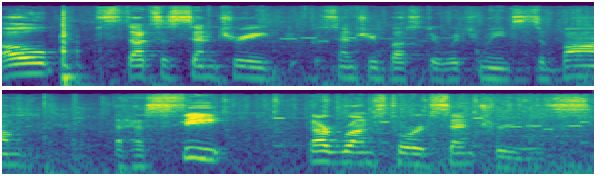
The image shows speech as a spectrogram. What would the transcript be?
Oh, that's a sentry sentry buster, which means it's a bomb that has feet that runs towards sentries.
